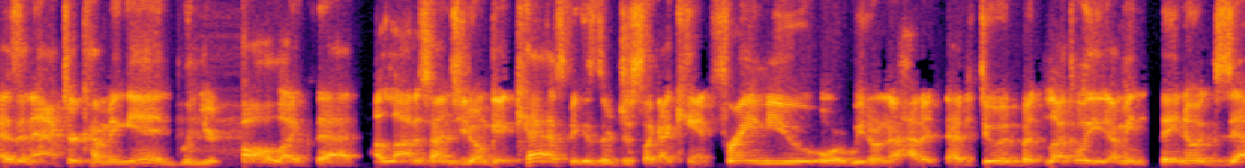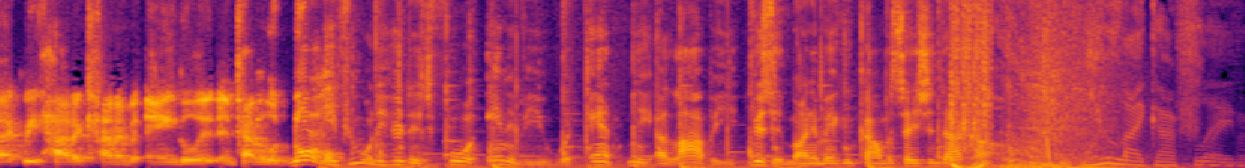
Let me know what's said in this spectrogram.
As an actor coming in, when you're tall like that, a lot of times you don't get cast because they're just like, I can't frame you or we don't know how to how to do it. But luckily, I mean, they know exactly how to kind of angle it and kind of look normal. If you want to hear this full interview with Anthony Alabi, visit moneymakingconversation.com. You like our flavor.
